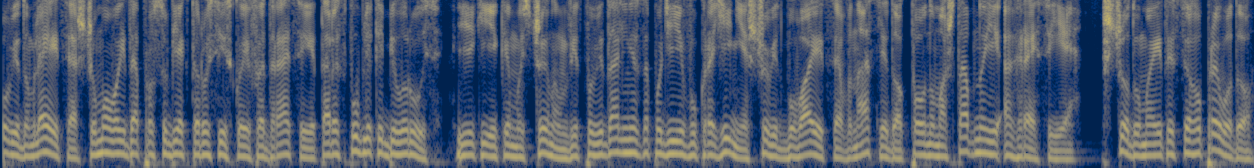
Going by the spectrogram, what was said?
Повідомляється, що мова йде про суб'єкти Російської Федерації та Республіки Білорусь, які якимось чином відповідальні за події в Україні, що відбуваються внаслідок повномасштабної агресії. Що думаєте з цього приводу?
